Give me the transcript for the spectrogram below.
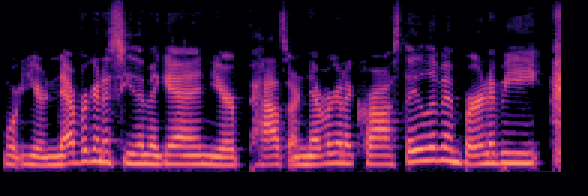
where you're never going to see them again. Your paths are never going to cross. They live in burnaby.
